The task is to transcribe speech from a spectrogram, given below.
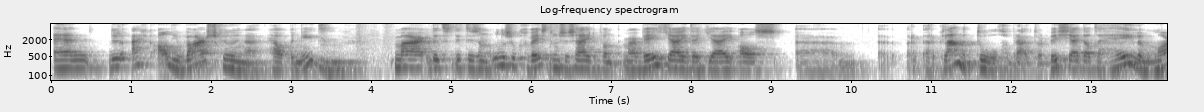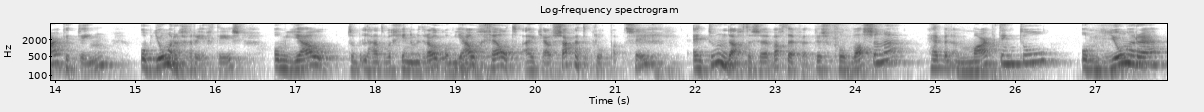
En dus eigenlijk al die waarschuwingen helpen niet. Maar dit, dit is een onderzoek geweest toen ze zeiden van, maar weet jij dat jij als uh, reclametool gebruikt wordt? Wist jij dat de hele marketing op jongeren gericht is om jou te laten beginnen met roken, om jouw geld uit jouw zakken te kloppen? Zeker. En toen dachten ze, wacht even, dus volwassenen hebben een marketingtool om jongeren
